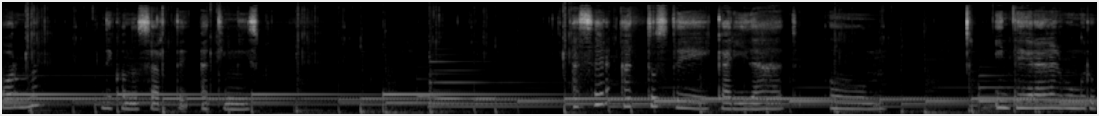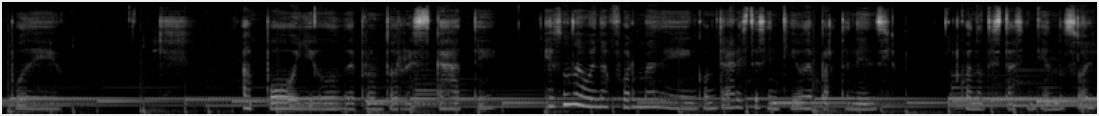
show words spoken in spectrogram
forma de conocerte a ti mismo. Hacer actos de caridad integrar algún grupo de apoyo, de pronto rescate, es una buena forma de encontrar este sentido de pertenencia cuando te estás sintiendo solo.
